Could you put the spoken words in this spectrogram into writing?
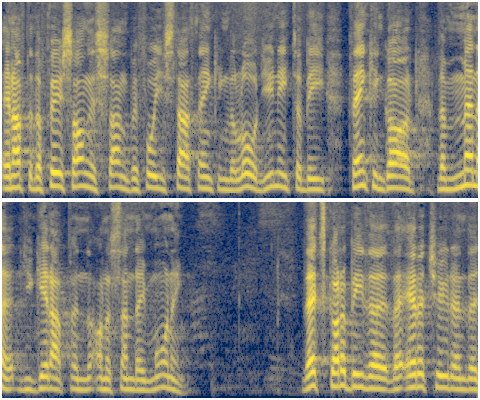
and after the first song is sung before you start thanking the Lord. You need to be thanking God the minute you get up in, on a Sunday morning. That's got to be the, the attitude and the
